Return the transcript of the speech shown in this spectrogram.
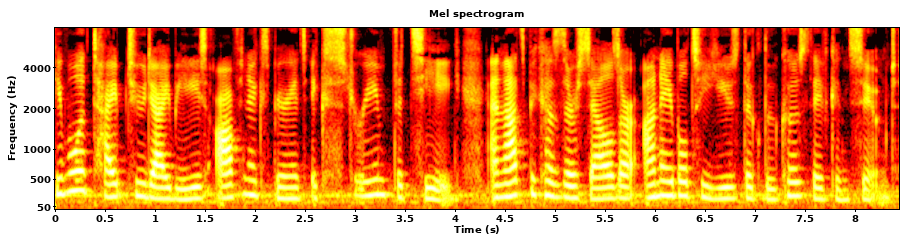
People with type 2 diabetes often experience extreme fatigue, and that's because their cells are unable to use the glucose they've consumed.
